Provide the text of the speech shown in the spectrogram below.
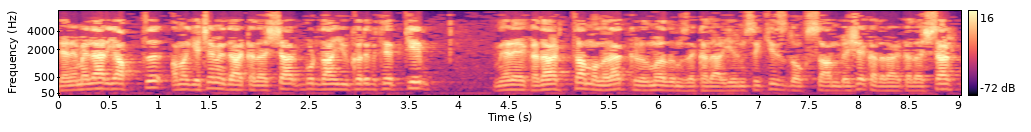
Denemeler yaptı ama geçemedi arkadaşlar. Buradan yukarı bir tepki nereye kadar? Tam olarak kırılma alımıza kadar 28-95'e kadar arkadaşlar.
